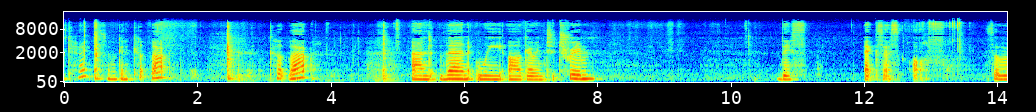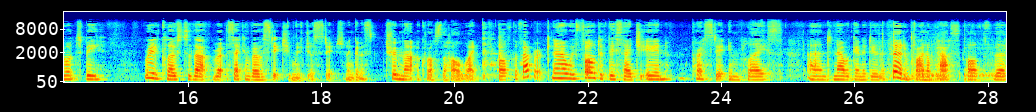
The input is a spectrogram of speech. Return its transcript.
okay, so we're going to cut that, cut that, and then we are going to trim this excess off. So we want to be really close to that second row of stitching we've just stitched and I'm going to trim that across the whole length of the fabric. Now we've folded this edge in, pressed it in place and now we're going to do the third and final pass of the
